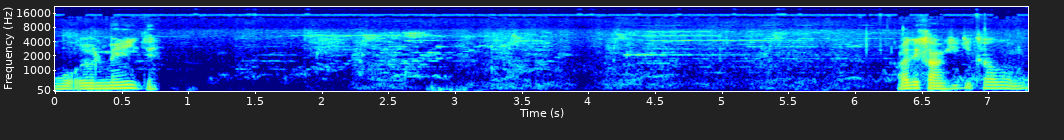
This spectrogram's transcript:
O ölmeliydi. Hadi kanki git al onu.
